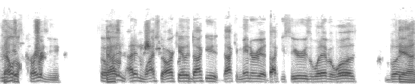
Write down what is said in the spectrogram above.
That Man, was crazy. So that I didn't I didn't watch the R. Kelly docu documentary or docu series or whatever it was, but yeah,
